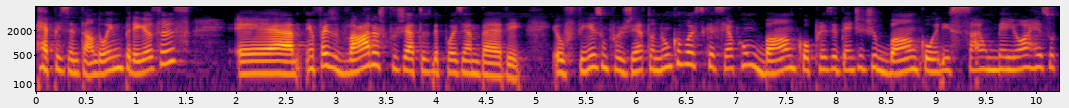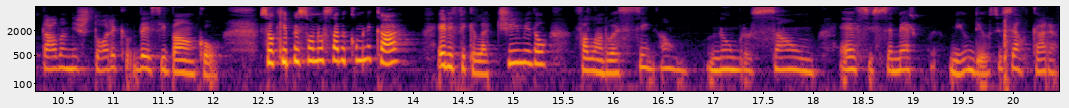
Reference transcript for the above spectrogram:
representando empresas. É, eu fiz vários projetos depois em Ambev. Eu fiz um projeto, nunca vou esquecer, com um banco, o presidente de banco, ele sai o melhor resultado na história desse banco. Só que a pessoa não sabe comunicar. Ele fica lá tímido, falando assim, oh, números são esse semestre. Meu Deus do céu, cara,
